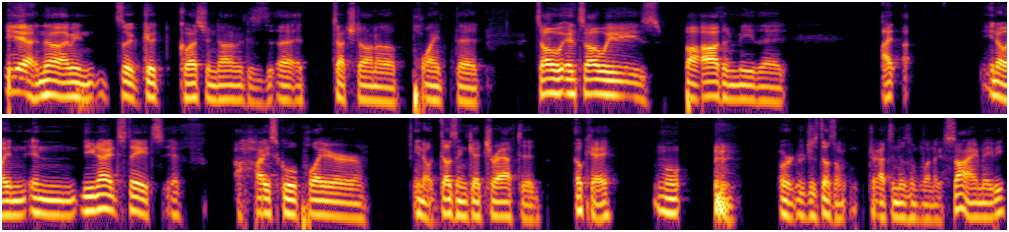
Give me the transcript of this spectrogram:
Yeah, no, I mean it's a good question, Donovan, because uh, it touched on a point that it's all it's always bothered me that I, you know, in in the United States, if a high school player, you know, doesn't get drafted, okay, well, or, or just doesn't draft and doesn't want to sign, maybe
